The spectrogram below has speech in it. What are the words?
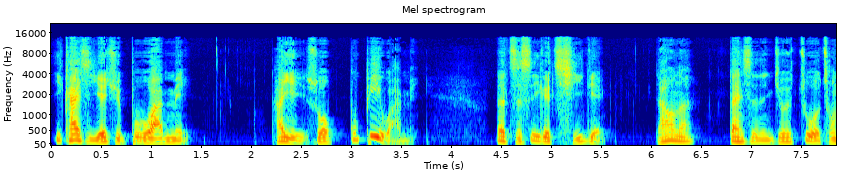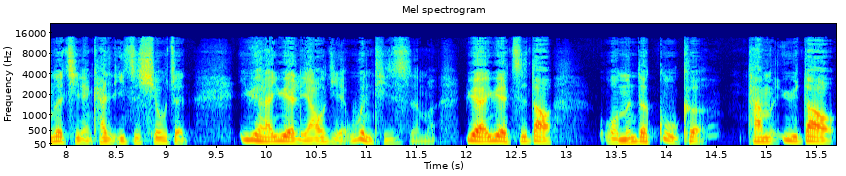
一开始也许不完美，他也说不必完美，那只是一个起点。然后呢，但是呢，你就会做从这起点开始一直修正，越来越了解问题是什么，越来越知道。我们的顾客他们遇到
